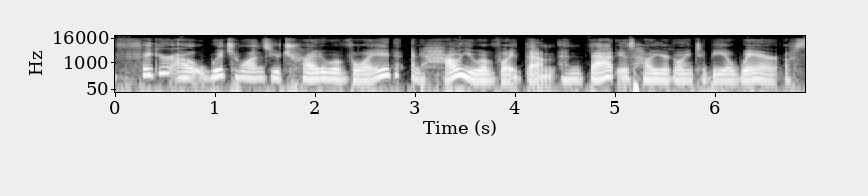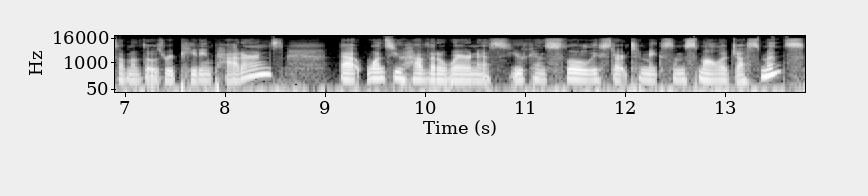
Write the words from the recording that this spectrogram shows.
figure out which ones you try to avoid and how you avoid them. And that is how you're going to be aware of some of those repeating patterns. That once you have that awareness, you can slowly start to make some small adjustments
